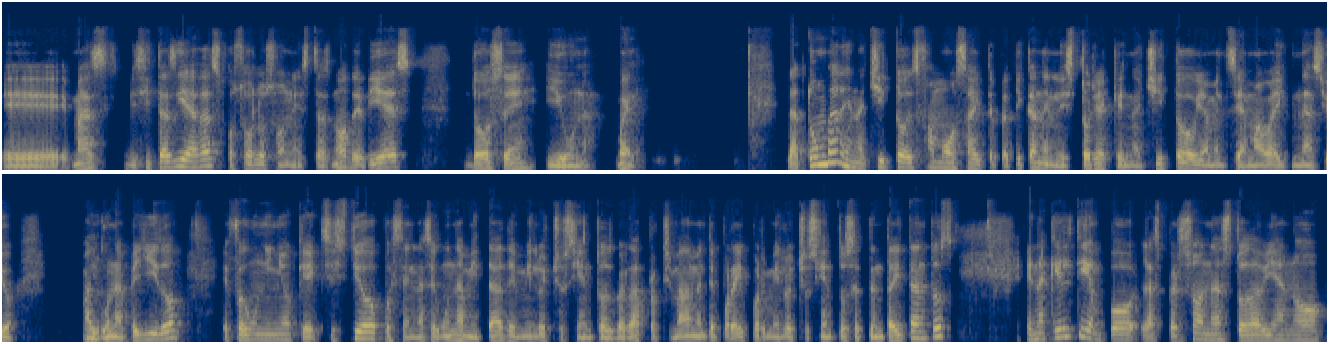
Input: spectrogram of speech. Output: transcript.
eh, más visitas guiadas o solo son estas, ¿no? De 10, 12 y una. Bueno, la tumba de Nachito es famosa y te platican en la historia que Nachito obviamente se llamaba Ignacio algún apellido, eh, fue un niño que existió pues en la segunda mitad de 1800, ¿verdad? Aproximadamente por ahí por 1870 y tantos. En aquel tiempo las personas todavía no,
